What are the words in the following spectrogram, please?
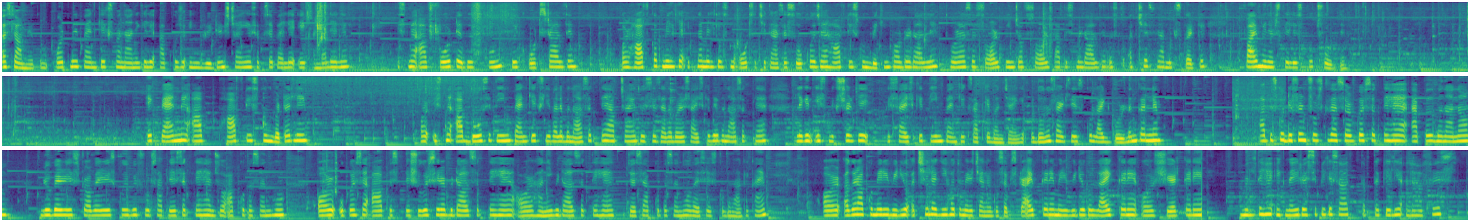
अस्सलाम वालेकुम। ओट मिल पैनकेक्स बनाने के लिए आपको जो इंग्रेडिएंट्स चाहिए, सबसे पहले एक अंडा ले लें। इसमें आप four tablespoon quick oats डाल दें और हाफ़ कप मिल्क या इतना मिल्क उसमें ओट्स अच्छी तरह से सोख हो जाए। Half teaspoon baking powder डाल लें। थोड़ा सा सॉल्ट पिंच ऑफ़ सॉल्ट आप इसमें डाल दें। उसको अच्छे से आप मिक्स करके फाइव मिनट्स के लिए उसको छोड़ दें। एक पैन में आप हाफ़ टी स्पून बटर लें। और इसमें आप दो से तीन पैनकेक्स ये वाले बना सकते हैं। आप चाहें तो इससे ज़्यादा बड़े साइज़ के भी बना सकते हैं, लेकिन इस मिक्सचर के, इस साइज़ के तीन पैनकेक्स आपके बन जाएँगे। और दोनों साइड से इसको लाइट गोल्डन कर लें। आप इसको डिफरेंट फ्रूट्स के साथ सर्व कर सकते हैं। एप्पल बनाना ब्लूबेरीज स्ट्रॉबेरीज़ कोई भी फ्रूट्स आप ले सकते हैं जो आपको पसंद हो। और ऊपर से आप इस पर शुगर सिरप भी डाल सकते हैं और हनी भी डाल सकते हैं। जैसे आपको पसंद हो, वैसे इसको बना के खाएँ। और अगर आपको मेरी वीडियो अच्छी लगी हो तो मेरे चैनल को सब्सक्राइब करें, मेरी वीडियो को लाइक करें और शेयर करें। मिलते हैं एक नई रेसिपी के साथ। तब तक के लिए अल्लाह हाफिज़।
